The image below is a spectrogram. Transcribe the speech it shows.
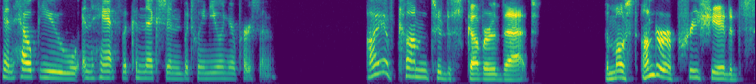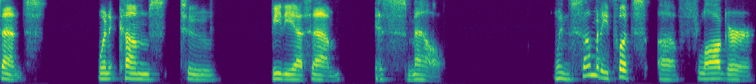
can help you enhance the connection between you and your person i have come to discover that the most underappreciated sense when it comes to BDSM is smell. When somebody yes. puts a flogger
